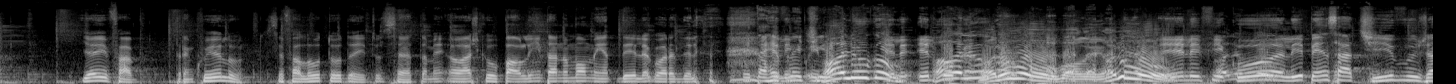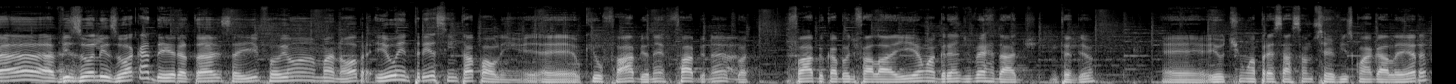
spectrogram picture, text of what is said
E aí, Fábio? Tranquilo? Você falou tudo aí, tudo certo. Também, eu acho que o Paulinho tá no momento dele agora. Dele. Ele tá refletindo. Ele, olha o gol! Ele, ele olha, o olha o gol, Paulinho, olha o gol! Ele ficou ali pensativo, já visualizou a cadeira, tá? Isso aí foi uma manobra. Eu entrei assim, tá, Paulinho? É, o que o Fábio, né? Fábio, né? O Fábio acabou de falar aí, é uma grande verdade, entendeu? É, eu tinha uma prestação de serviço com a galera,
